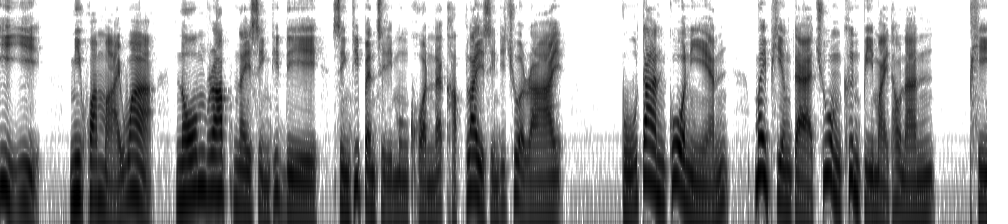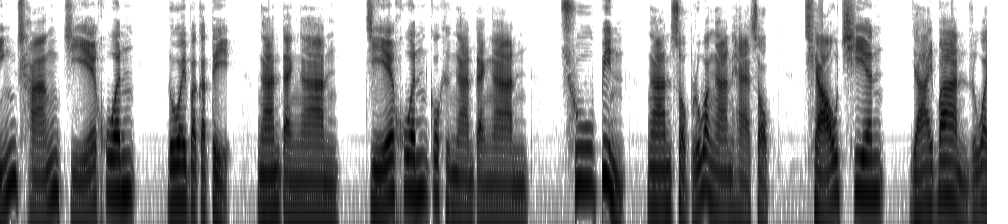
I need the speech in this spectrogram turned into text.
意义มีความหมายว่า โน้มรับในสิ่งที่ดี สิ่งที่เป็นสิริมงคลและขับไล่สิ่งที่ชั่วร้าย ปูต้านกัวเหนียนไม่เพียงแต่ช่วงขึ้นปีใหม่เท่านั้น ผิงฉางเจี๋ยควนโดยปกติ งานแต่งงาน เจี๋ยควนก็คืองานแต่งงาน ชูปิ้น งานศพหรือว่างานแห่ศพเฉาเชียน ย้ายบ้านหรือว่า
